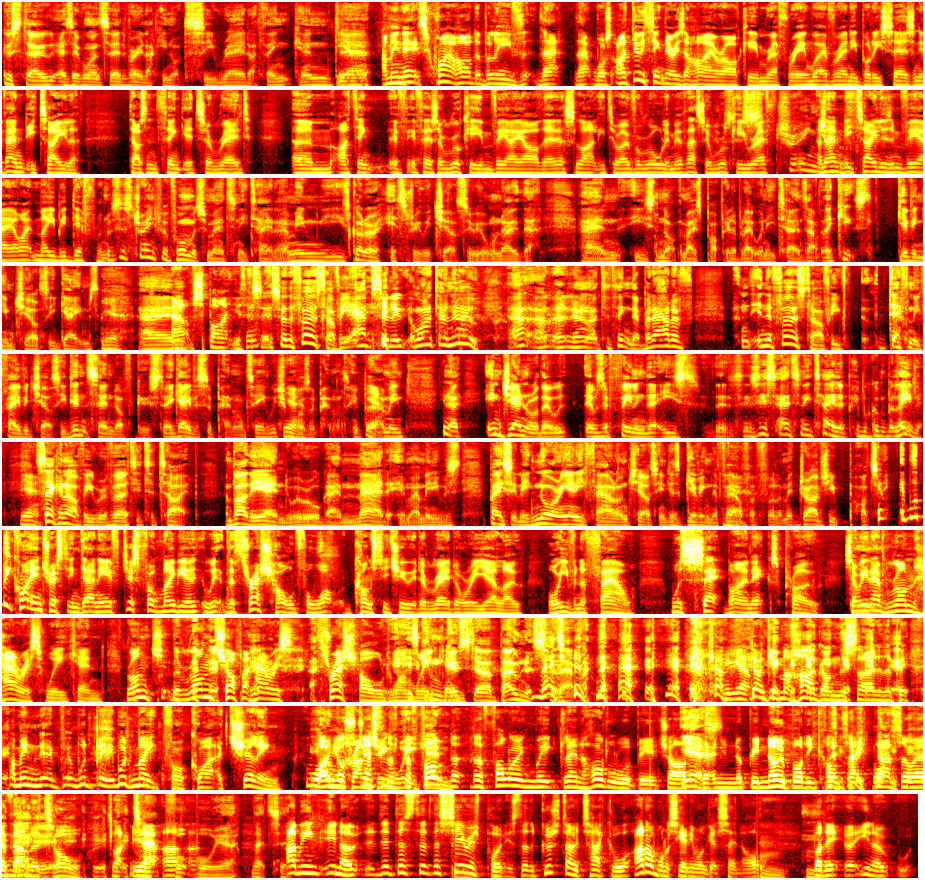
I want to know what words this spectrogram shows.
Gusto, as everyone said, very lucky not to see red, I think. And uh, Yeah, I mean it's quite hard to believe that, that that was. I do think there is a hierarchy in refereeing, whatever anybody says, and if Andy Taylor doesn't think it's a red. Um, I think if, if there's a rookie in VAR there, that's likely to overrule him. If that's a rookie a ref and Anthony Taylor's in VAR, it may be different. It was a strange performance from Anthony Taylor. I mean, he's got a history with Chelsea. We all know that, and he's not the most popular bloke when he turns up. But they keep giving him Chelsea games. Yeah, and out of spite, you think? So, so the first half, he absolutely. well, I don't know. I, I don't like to think that, but out of in the first half, he definitely favoured Chelsea. He didn't send off Gusto. He gave us a penalty, which Yeah. was a penalty. But Yeah. I mean, you know, in general, there was there was a feeling that he's is this Anthony Taylor? People couldn't believe it. Yeah. Second half, he reverted to type. And by the end, we were all going mad at him. I mean, he was basically ignoring any foul on Chelsea and just giving the foul Yeah. for Fulham. It drives you potty. It would be quite interesting, Danny, if just for maybe a, the threshold for what constituted a red or a yellow or even a foul was set by an ex-pro. So Mm. we'd have Ron Harris weekend, Ron Ch- the Ron Chopper Harris threshold one He's giving weekend. Gusto a bonus for that one. yeah, go, Yeah. go and give him a hug on the side of the pitch. I mean, it would be it would make for quite a chilling, Bone you're suggesting the, the, the following week Glenn Hoddle would be in charge Yes. of it and there'd be no body contact none, whatsoever. none at all. It's like Yeah, tap uh, football. Yeah, that's it. I mean, you know, the, the, the, serious point is that the Gusto tackle. I don't want to see anyone get sent off, Hmm, but it, uh, you know,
